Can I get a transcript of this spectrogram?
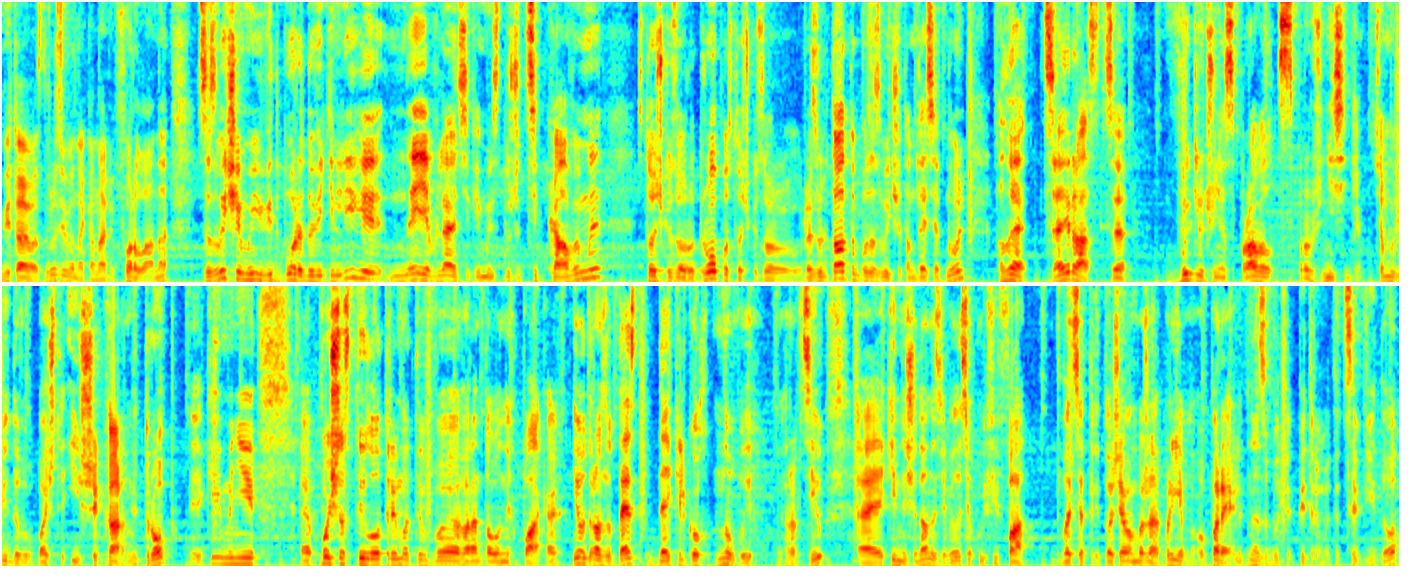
Вітаю вас, друзі! Ви на каналі Форлана. Зазвичай мої відбори до Вікінг Ліги не являються якимись дуже цікавими з точки зору дропу, з точки зору результату, бо зазвичай там 10-0. Але цей раз це виключення з правил справжнісіньке. В цьому відео ви побачите і шикарний дроп, який мені е, пощастило отримати в гарантованих паках, і одразу тест декількох нових гравців, е, які нещодавно з'явилися у FIFA 23. Тож я вам бажаю приємного перегляду. Не забудьте підтримати це відео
